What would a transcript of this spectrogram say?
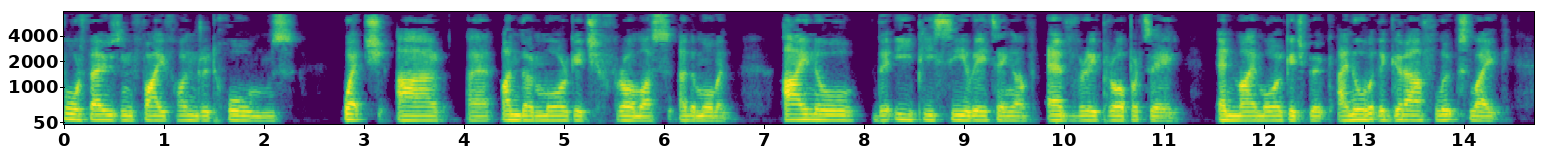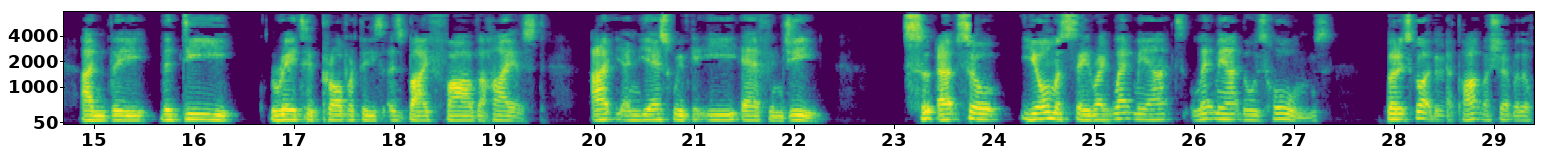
4,500 homes which are uh, under mortgage from us at the moment. I know the EPC rating of every property in my mortgage book. I know what the graph looks like and the, the D rated properties is by far the highest. I, and yes, we've got E, F and G. So, uh, so you almost say, right, let me at, let me at those homes, but it's got to be a partnership with a,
